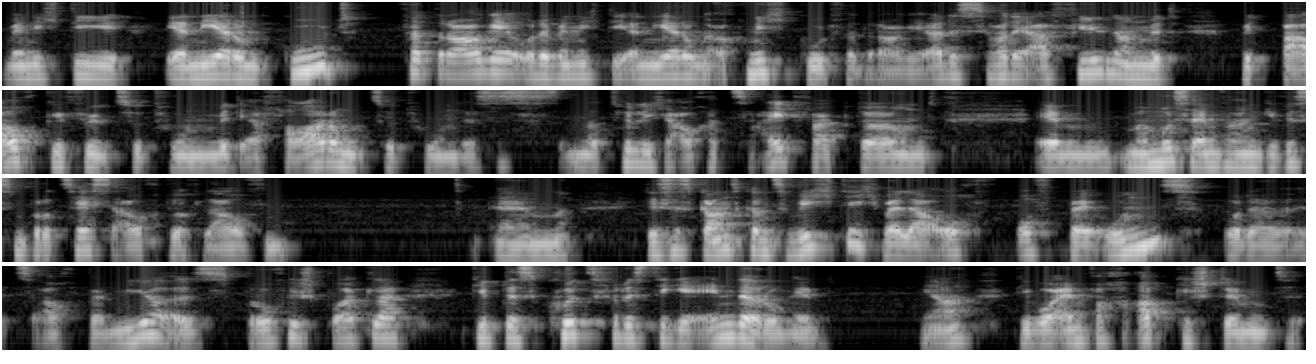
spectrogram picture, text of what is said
wenn ich die Ernährung gut vertrage oder wenn ich die Ernährung auch nicht gut vertrage. Ja, das hat ja auch viel dann mit, mit Bauchgefühl zu tun, mit Erfahrung zu tun. Das ist natürlich auch ein Zeitfaktor und ähm, man muss einfach einen gewissen Prozess auch durchlaufen. Ähm, das ist ganz, ganz wichtig, weil auch oft bei uns oder jetzt auch bei mir als Profisportler gibt es kurzfristige Änderungen, ja, die wo einfach abgestimmt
